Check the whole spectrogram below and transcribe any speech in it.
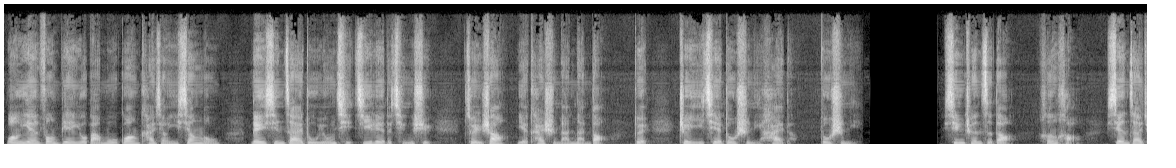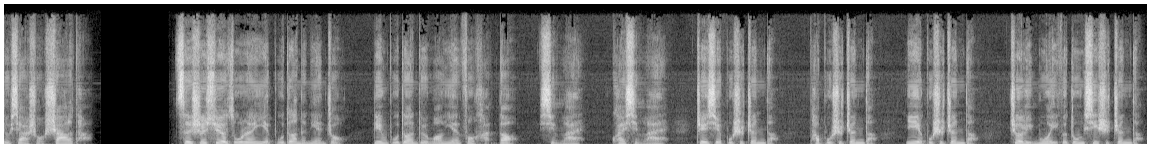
王延凤便又把目光看向易香龙。内心再度涌起激烈的情绪，嘴上也开始喃喃道：“对，这一切都是你害的，都是你。”星辰子道：“很好，现在就下手杀了他。”此时血族人也不断的念咒，并不断对王延凤喊道：“醒来，快醒来！这些不是真的，他不是真的，你也不是真的，这里没一个东西是真的。”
